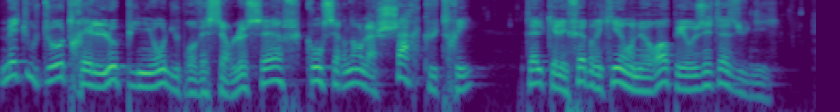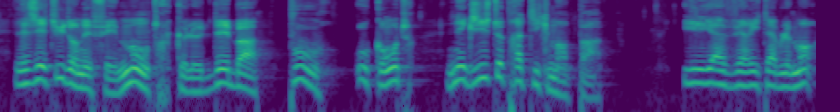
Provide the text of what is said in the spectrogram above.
Mais tout autre est l'opinion du professeur Le Cerf concernant la charcuterie telle qu'elle est fabriquée en Europe et aux États-Unis. Les études en effet montrent que le débat pour ou contre n'existe pratiquement pas. Il y a véritablement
